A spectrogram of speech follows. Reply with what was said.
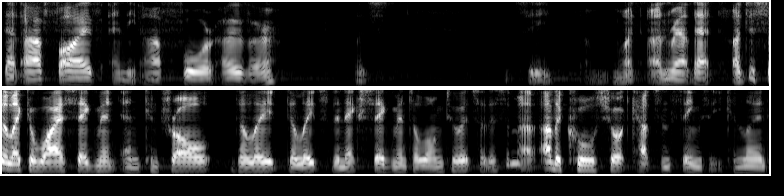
that R5 and the R4 over. Let's let's see. I might unroute that. I'll just select a wire segment and control delete deletes the next segment along to it. So there's some other cool shortcuts and things that you can learn.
